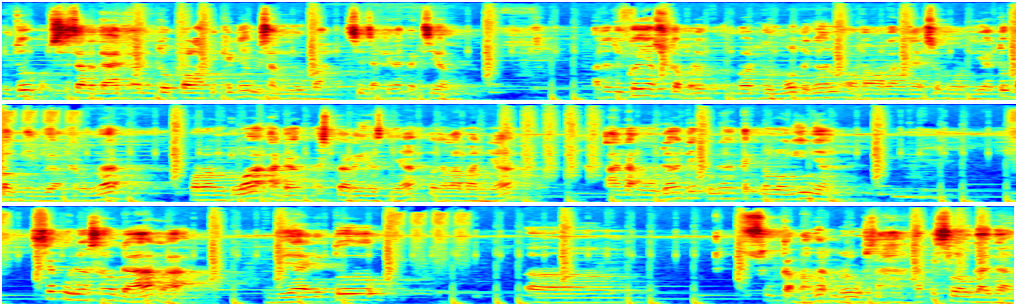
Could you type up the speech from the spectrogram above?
Itu secara diet untuk pola pikirnya bisa mengubah sejak kita kecil. Ada juga yang suka ber- bergumul dengan orang-orang kayak seumur dia itu bagus juga karena orang tua ada experience-nya pengalamannya. Anak muda dia punya teknologinya. Saya punya saudara dia itu eh, suka banget berusaha tapi selalu gagal.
